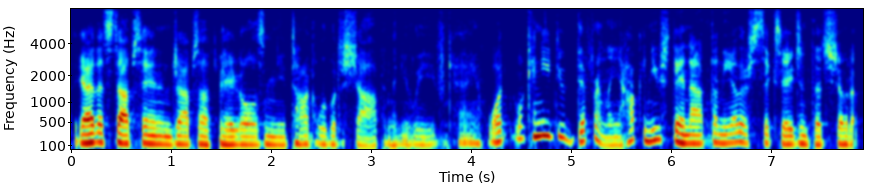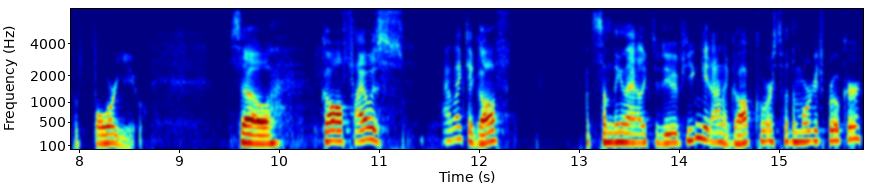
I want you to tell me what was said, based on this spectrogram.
the guy that stops in and drops off bagels and you talk a little bit of shop and then you leave. Okay. What, what can you do differently? How can you stand out than the other six agents that showed up before you? So golf, I was, I like to golf. It's something that I like to do. If you can get on a golf course with a mortgage broker,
